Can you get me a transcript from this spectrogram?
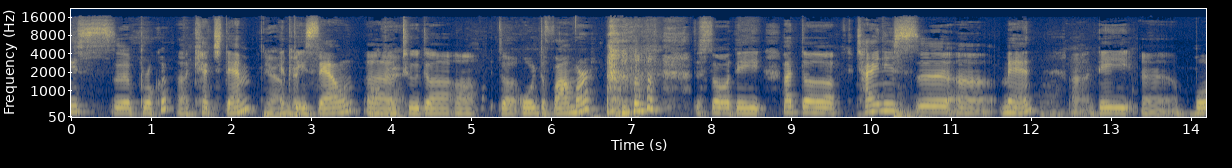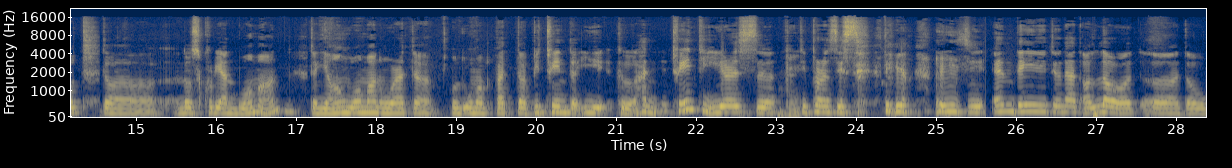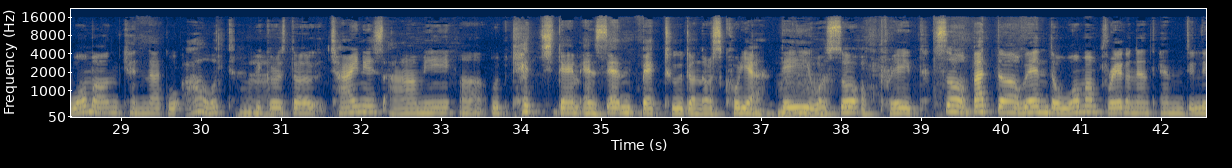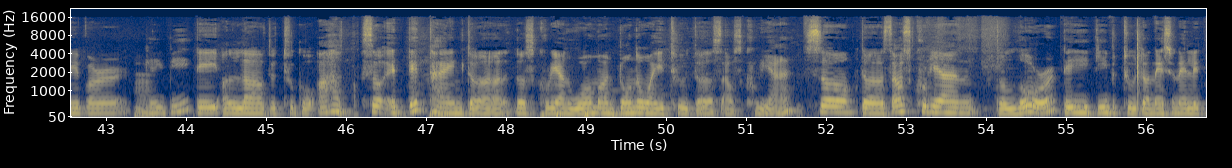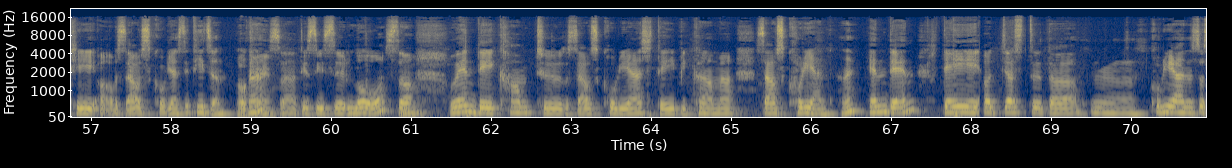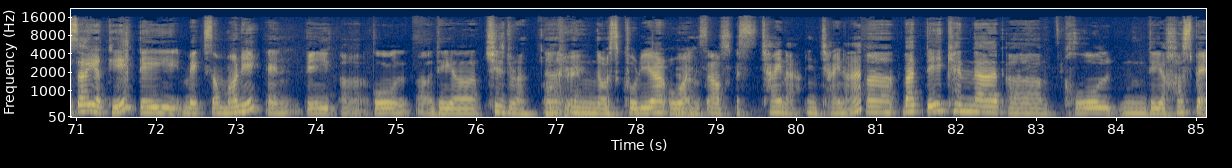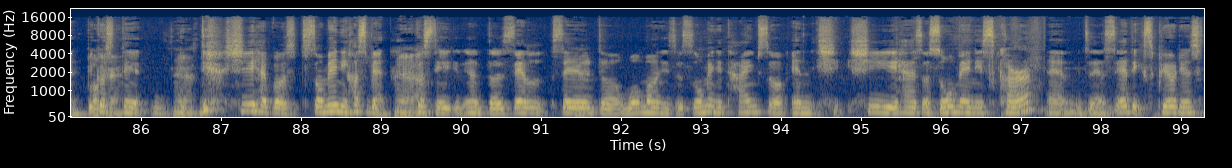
uh, broker uh, catch them Yeah, and okay. they sell uh, Okay. to the uh, the old farmer. So they, but the Chinese uh, uh men, uh, they uh, bought the North Korean woman, the young woman or the old woman, but uh, between the 20 years uh, okay. differences, their age, and they do not allow uh, the woman cannot go out mm. because the Chinese army would catch them and send back to the North Korea. They. Hmm were so afraid. So, but uh, when the woman pregnant and deliver baby, they allowed to go out. So at that time, the North Korean woman run away to the South Korea. So the South Korean, the law, they give to the nationality of South Korean citizen. Okay. So this is a law. So when they come to South Korea, they become uh, South Korean. huh? And then they adjust to the mm, Korean society. They make some money and they uh, call uh, their children uh, Okay. in North Korea or Yeah. in South China, in China. Uh, but they cannot um, call mm, their husband because Okay. they, Yeah. they, she have so many husband Yeah. because they uh, the sell sell the woman is uh, so many times and she she has uh, so many scar and the sad experience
